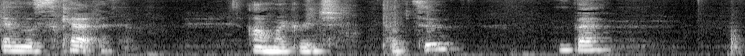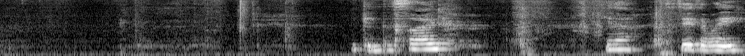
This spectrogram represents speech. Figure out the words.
in the skirt on my Grinch top two. Then you can decide, you know, do the way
